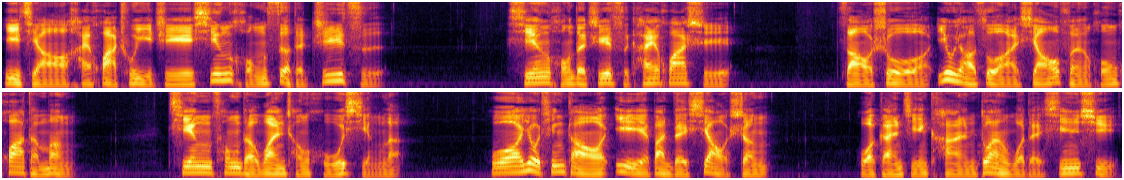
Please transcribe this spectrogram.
一角还画出一只猩红色的栀子。猩红的栀子开花时，枣树又要做小粉红花的梦，青葱的弯成弧形了。我又听到夜半的笑声，我赶紧砍断我的心绪，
